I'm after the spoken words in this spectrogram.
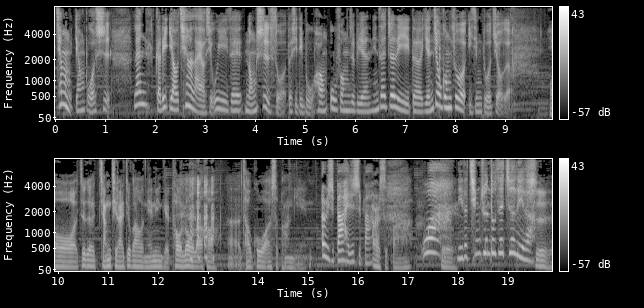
请问杨博士，咱给你邀请来哦，是为这农事所，都、就是伫武峰雾峰这边。您在这里的研究工作已经多久了？哦，这个讲起来就把我年龄给透露了哈，呃，超过二十八年，二十八还是十八？二十八。哇，你的青春都在这里了。是，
